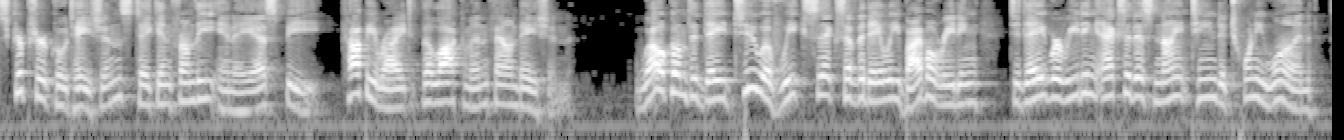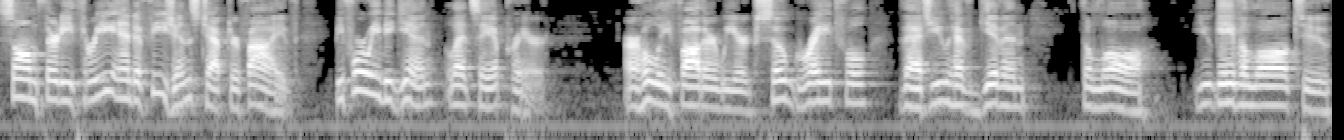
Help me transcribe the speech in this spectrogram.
Scripture quotations taken from the NASB. Copyright the Lockman Foundation. Welcome to day two of week six of the daily Bible reading. Today we're reading Exodus 19 to 21, Psalm 33, and Ephesians chapter 5. Before we begin, let's say a prayer. Our Holy Father, we are so grateful that you have given the law. You gave a law to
